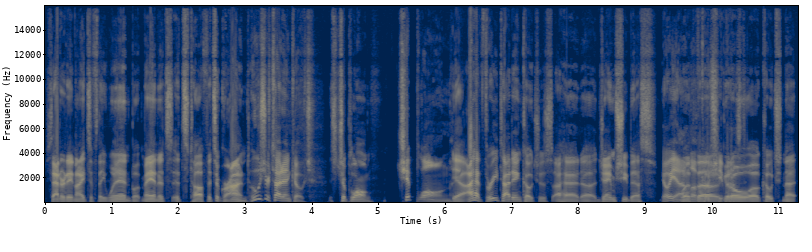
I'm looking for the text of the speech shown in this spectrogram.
Saturday nights if they win. But man, it's it's tough. It's a grind. Who's your tight end coach? It's Chip Long. Chip Long. Yeah, I had three tight end coaches. I had uh, James Shibest. Oh, yeah, I with love uh, good old uh, Coach Nutt.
